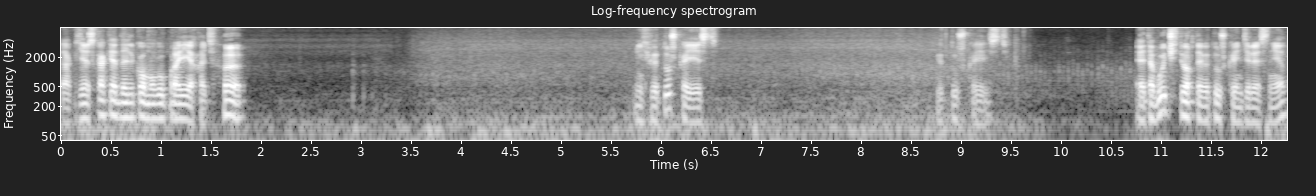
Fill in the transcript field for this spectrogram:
Так, здесь как я далеко могу проехать? Ха. У них вертушка есть. Вертушка есть. Это будет четвертая вертушка, интересно, нет?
